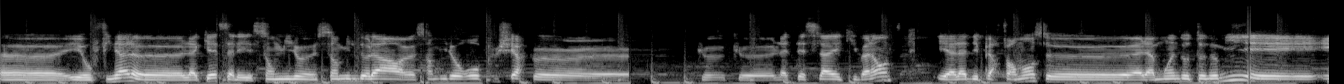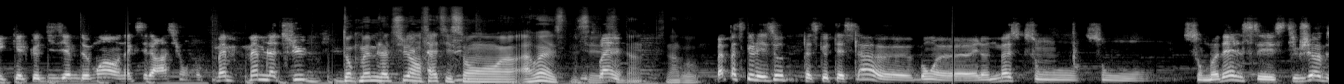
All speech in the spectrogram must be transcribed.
Euh, et au final, euh, la caisse, elle est 100 000, 100 000 dollars, 100 000 euros plus cher que, que, que la Tesla équivalente et elle a des performances, euh, elle a moins d'autonomie et, et, quelques dixièmes de moins en accélération. Donc même, même là-dessus. Donc même là-dessus, en fait, ils sont. Euh, ah ouais, c'est dingue. Bah parce que les autres, parce que Tesla, euh, bon, euh, Elon Musk, son, son, son modèle, c'est Steve Jobs,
